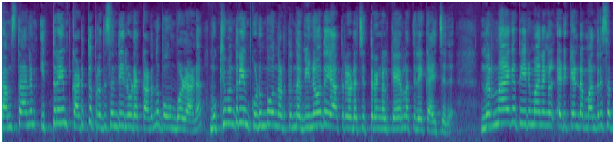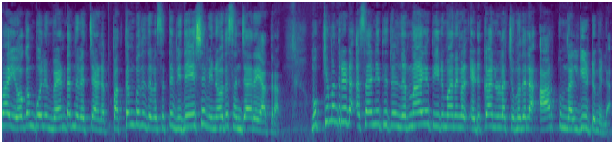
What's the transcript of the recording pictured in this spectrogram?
സംസ്ഥാനം ഇത്രയും കടുത്ത പ്രതിസന്ധിയിലൂടെ കടന്നു പോകുമ്പോഴാണ് മുഖ്യമന്ത്രിയും കുടുംബവും നടത്തുന്ന വിനോദയാത്രയുടെ ചിത്രങ്ങൾ കേരളത്തിലേക്ക് അയച്ചത്. നിർണായക തീരുമാനങ്ങൾ എടുക്കേണ്ട മന്ത്രിസഭാ യോഗം പോലും വേണ്ടെന്ന് വെച്ചാണ് പത്തൊമ്പത് ദിവസത്തെ വിദേശ വിനോദസഞ്ചാര യാത്ര. മുഖ്യമന്ത്രിയുടെ അസാന്നിധ്യത്തിൽ നിർണായക തീരുമാനങ്ങൾ എടുക്കാനുള്ള ചുമതല ആർക്കും നൽകിയിട്ടുമില്ല.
